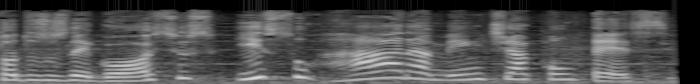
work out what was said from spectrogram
todos os negócios. Isso raramente acontece.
